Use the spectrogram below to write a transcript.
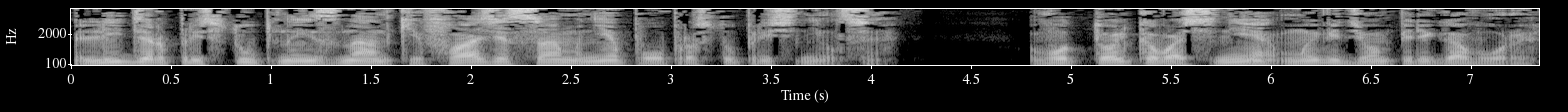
лидер преступной изнанки Фазиса, мне попросту приснился. Вот только во сне мы ведем переговоры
